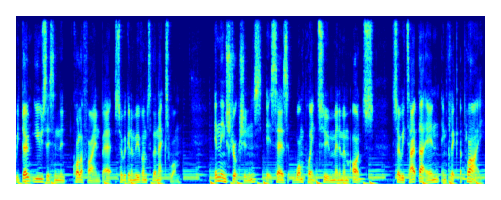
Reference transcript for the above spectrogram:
We don't use this in the qualifying bet, so we're going to move on to the next one. In the instructions, it says 1.2 minimum odds. So we type that in and click apply.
